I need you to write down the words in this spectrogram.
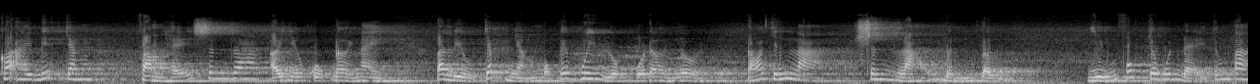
có ai biết chăng Phàm hễ sinh ra ở giữa cuộc đời này Ta đều chấp nhận một cái quy luật của đời người, Đó chính là sinh lão bệnh tử, Diễm phúc cho huynh đệ chúng ta.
